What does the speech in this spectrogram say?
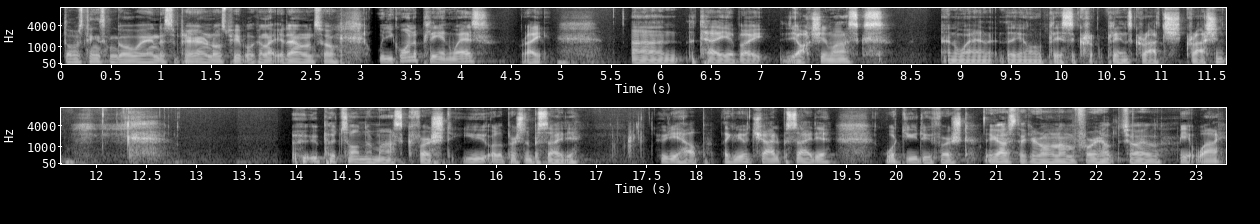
those things can go away and disappear, and those people can let you down. So When you go on a plane, Wes, right, and they tell you about the oxygen masks and when the you know the place the cr- plane's crash crashing, who puts on their mask first? You or the person beside you? Who do you help? Like if you have a child beside you, what do you do first? you got to stick your own on before you help the child. Yeah, why?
